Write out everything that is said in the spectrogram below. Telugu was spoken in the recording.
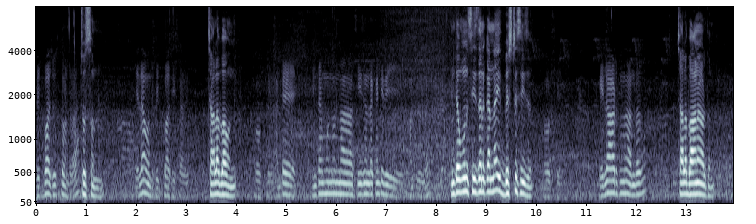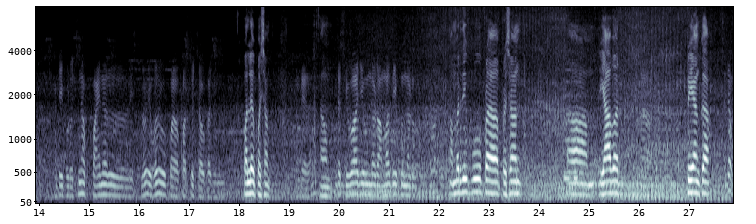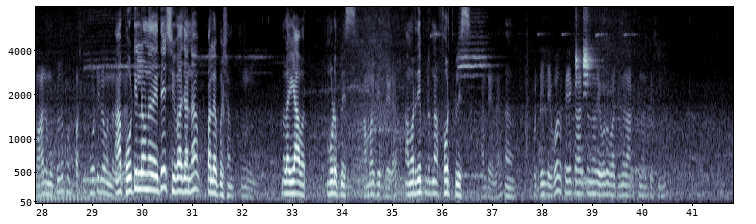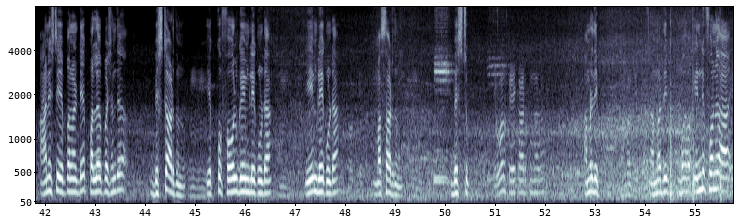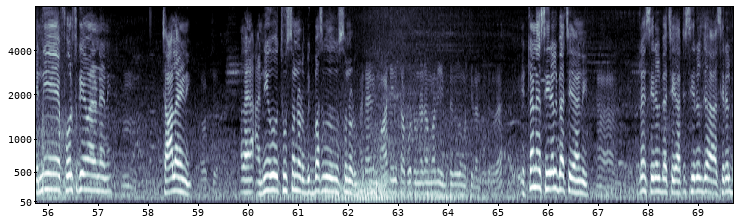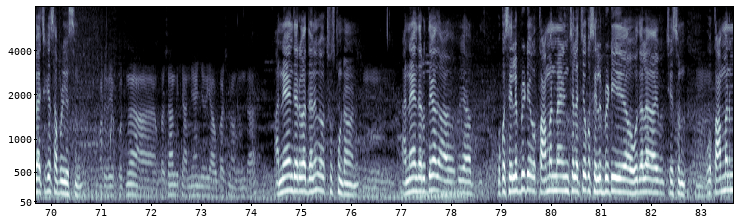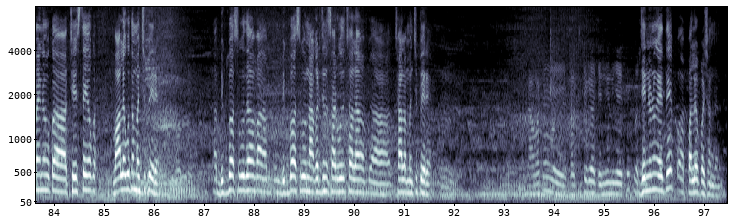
బిగ్ బాస్ చూస్తూ ఉంటారా చూస్తున్నాను. ఎలా ఉంది బిగ్ బాస్ ఈసారి? చాలా బాగుంది. ఓకే అంటే ఇంతకుముందు ఉన్న సీజన్ల కంటే ఇది మంచిగా ఇంతకుముందు సీజన్ కన్నా ఇది బెస్ట్ సీజన్. ఓకే ఎలా ఆడుతున్నారు అందరూ? చాలా బాగానే ఆడుతుంది అంటే ఇప్పుడు వచ్చిన ఫైనల్ లిస్ట్లో ఎవరు ఫస్ట్ వచ్చే అవకాశం ఉంది? పల్లె ప్రశాంత్. కదా? అవును. అంటే శివాజీ ఉన్నాడు అమర్దీప్ ఉన్నాడు. అమర్దీప్ ప్ర ప్రశాంత్ ఆ, యావర్ ఆ, ప్రియాంక. అంటే వాళ్ళు ముగ్గురు ఫస్ట్ పోటీలో ఉన్నారు ఆ కదా? పోటీల్లో ఉన్నది అయితే శివాజీ అన్న పల్లె ప్రశాంత్. మళ్ళీ యావర్ మూడో ప్లేస్. అమర్దీప్ లేడా? అమర్దీప్ నా ఫోర్త్ ప్లేస్. అంతేనా. ఇప్పుడు దీంట్లో ఎవరు ఫేక్ ఆడుతున్నారు ఎవరు ఒరిజినల్ ఆడుతున్నారు అనిపిస్తుంది? ఆనెస్ట్ చెప్పాలంటే పల్లె ప్రశాంత్ బెస్ట్ ఆడుతున్నాడు. ఎక్కువ ఫౌల్ గేమ్ లేకుండా. ఏం లేకుండా మస్తు ఆడుతుంది. బెస్ట్ ఎవరు ఫేక్ ఆడుతున్నారు? అమర్దీప్. అమర్దీప్? ఎన్ని ఫోన్ ఎన్ని ఫోల్స్ గేమ్ అయినాయి చాలా అయినాయి. అన్నీ చూస్తున్నాడు బిగ్ బాస్ కూడా చూస్తున్నాడు. అంటే ఆయనకి మా టీవీ సపోర్ట్ ఉండడం వల్ల ఇంత దూరం వచ్చింది అనుకుంటున్నారా ఎట్లనే సీరియల్ బ్యాచ్ అని. ఎట్లనే సీరియల్ బ్యాచ్ అంటే సీరియల్ సీరియల్ బ్యాచ్కే సపోర్ట్ చేస్తుంది. ప్రశాంత్కి అన్యాయం జరిగే అవకాశం ఏమైనా ఉందా? అన్యాయం జరగద్దని చూసుకుంటాను ఉమ్, అన్యాయం జరిగితే ఒక సెలబ్రిటీ ఒక కామన్ మ్యాన్ నుంచి వచ్చి ఒక సెలబ్రిటీ హోదాలా చేస్తుండు. ఒక కామన్ మ్యాన్ ఒక చేస్తే ఒక వాళ్ళకు కూడా మంచి పేరే. బిగ్ బాస్ కూడా బిగ్ బాస్ నాగార్జున సార్ కూడా చాలా చాలా మంచి పేరే. కాబట్టి జెన్యున్గా అయితే జెన్యున్గా అయితే ప- పల్లె ప్రశాంత్ అండి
